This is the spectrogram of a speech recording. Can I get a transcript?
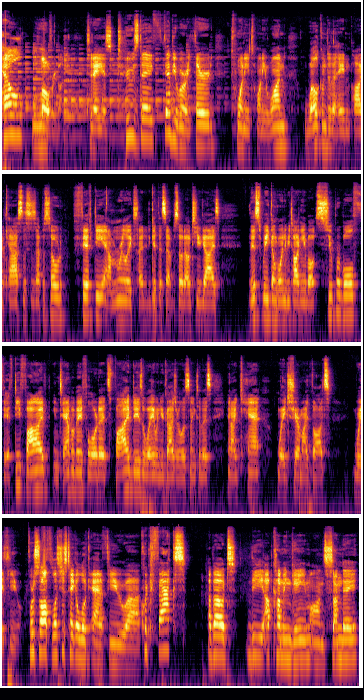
Hello, everybody. Today is Tuesday, February 3rd, 2021. Welcome to the Hayden Podcast. This is episode 50, and I'm really excited to get this episode out to you guys. This week, I'm going to be talking about Super Bowl 55 in Tampa Bay, Florida. It's five days away when you guys are listening to this, and I can't wait to share my thoughts with you. First off, let's just take a look at a few uh, quick facts about the upcoming game on Sunday.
